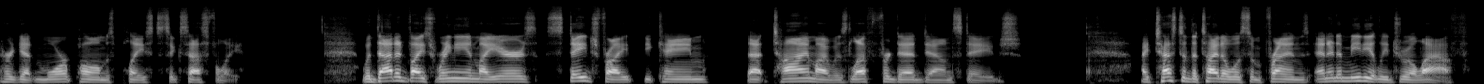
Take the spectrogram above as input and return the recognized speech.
her get more poems placed successfully. With that advice ringing in my ears, stage fright became that time I was left for dead downstage. I tested the title with some friends, and it immediately drew a laugh.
